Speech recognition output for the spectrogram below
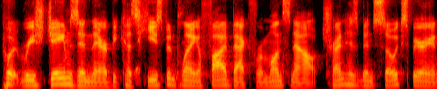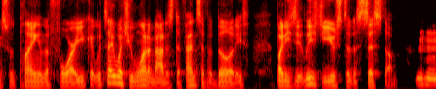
put Reece James in there because he's been playing a five back for months now. Trent has been so experienced with playing in the four. You could would say what you want about his defensive abilities, but he's at least used to the system. Mm-hmm.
